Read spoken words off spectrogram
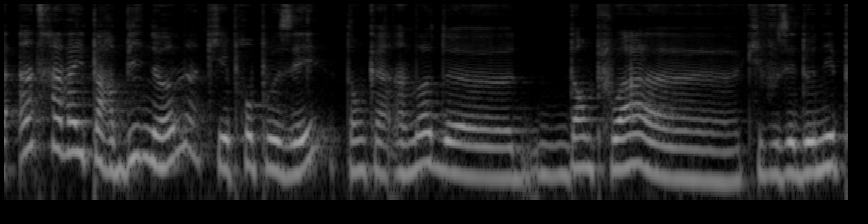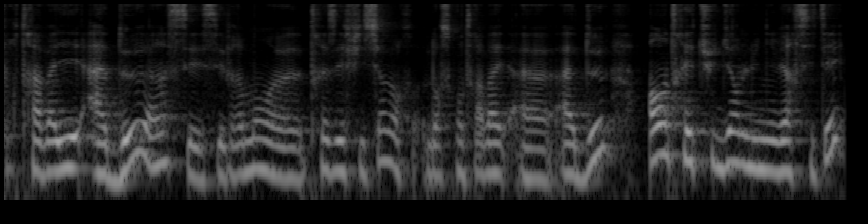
euh, un travail par binôme qui est proposé, donc un, mode euh, d'emploi euh, qui vous est donné pour travailler à deux. Hein. c'est vraiment très efficient lorsqu'on travaille à, deux entre étudiants de l'université,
